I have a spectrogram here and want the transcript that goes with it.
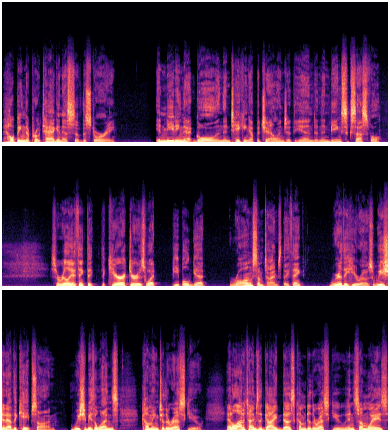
helping the protagonists of the story in meeting that goal and then taking up a challenge at the end and then being successful. So, really, I think that the character is what people get wrong sometimes. They think we're the heroes, we should have the capes on, we should be the ones coming to the rescue. And a lot of times the guide does come to the rescue in some ways,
